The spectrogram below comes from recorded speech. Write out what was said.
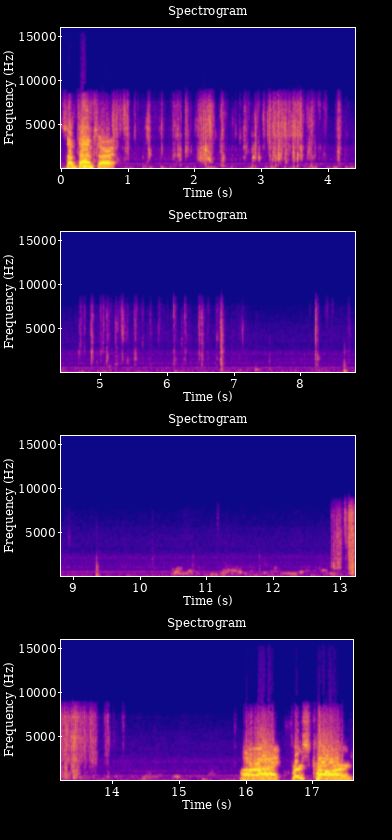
Sometimes, all right. All right, first card.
